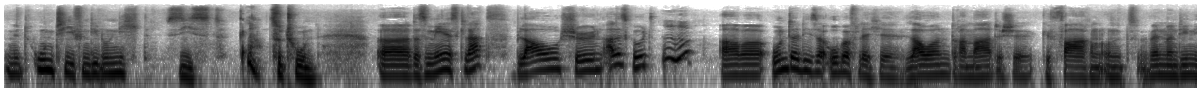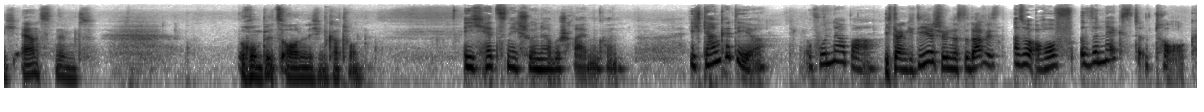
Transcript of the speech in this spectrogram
mit Untiefen, die du nicht siehst, genau. zu tun. Äh, das Meer ist glatt, blau, schön, alles gut. Mhm. Aber unter dieser Oberfläche lauern dramatische Gefahren und wenn man die nicht ernst nimmt, rumpelt's ordentlich im Karton. Ich hätte es nicht schöner beschreiben können. Ich danke dir. Wunderbar. Ich danke dir, schön, dass du da bist. Also auf The Next Talk.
